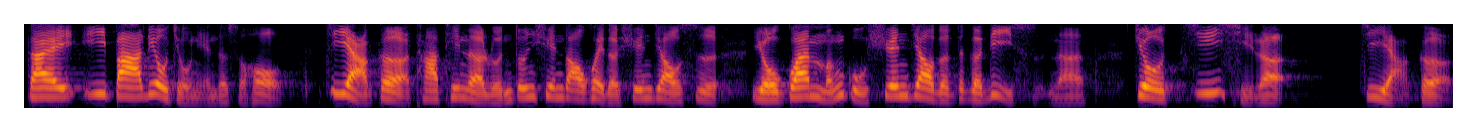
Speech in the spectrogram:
在一八六九年的时候，基雅各他听了伦敦宣道会的宣教士有关蒙古宣教的这个历史呢，就激起了基雅各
